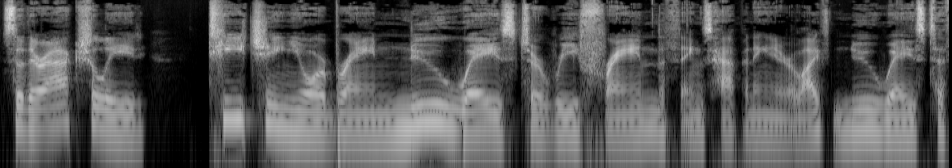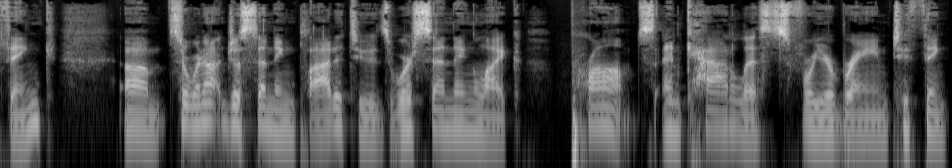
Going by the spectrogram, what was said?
So they're actually teaching your brain new ways to reframe the things happening in your life, new ways to think. Um, so we're not just sending platitudes, we're sending like prompts and catalysts for your brain to think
